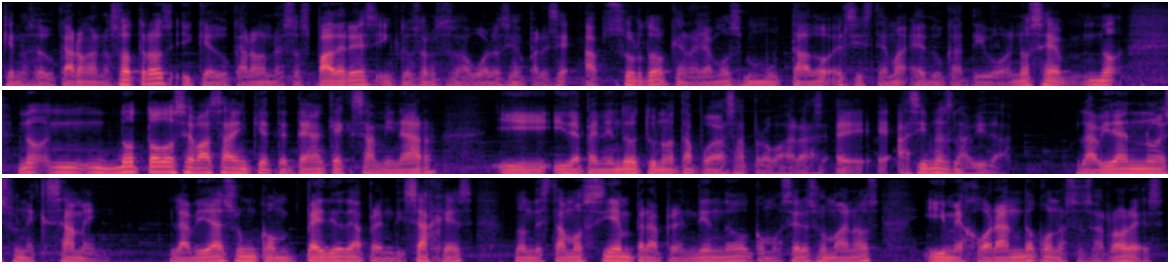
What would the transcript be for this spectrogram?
que nos educaron a nosotros y que educaron a nuestros padres, incluso a nuestros abuelos y me parece absurdo que no hayamos mutado el sistema educativo. No, sé, no, no, no todo se basa en que te tengan que examinar y, dependiendo de tu nota puedas aprobar. Eh, eh, así no es la vida. La vida no es un examen. La vida es un compendio de aprendizajes donde estamos siempre aprendiendo como seres humanos y mejorando con nuestros errores.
